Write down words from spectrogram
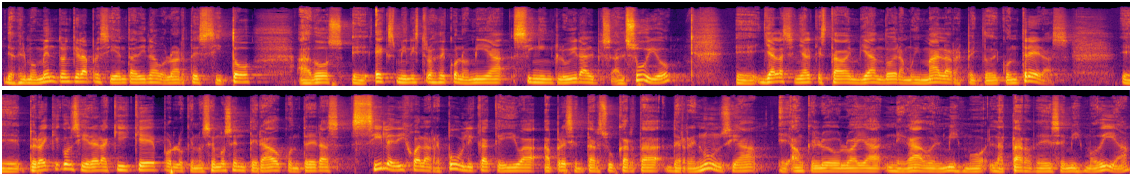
Desde el momento en que la presidenta Dina Boluarte citó a dos ex ministros de Economía sin incluir al, al suyo, ya la señal que estaba enviando era muy mala respecto de Contreras. Eh, pero hay que considerar aquí que, por lo que nos hemos enterado, Contreras sí le dijo a la República que iba a presentar su carta de renuncia, eh, aunque luego lo haya negado él mismo la tarde de ese mismo día.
